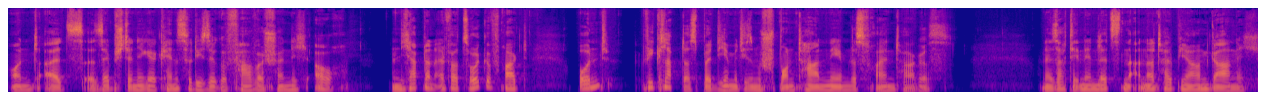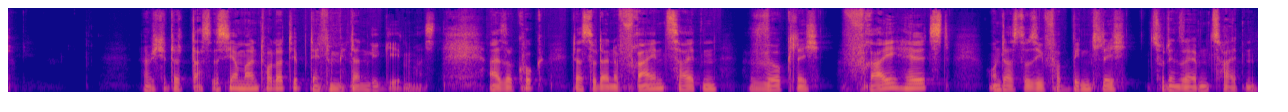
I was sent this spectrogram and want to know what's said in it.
Und als Selbstständiger kennst du diese Gefahr wahrscheinlich auch. Und ich habe dann einfach zurückgefragt, und wie klappt das bei dir mit diesem spontan Nehmen des freien Tages? Und er sagte in den letzten anderthalb Jahren gar nicht. Dann habe ich gedacht, das ist ja mal ein toller Tipp, den du mir dann gegeben hast. Also guck, dass du deine freien Zeiten wirklich frei hältst und dass du sie verbindlich zu denselben Zeiten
